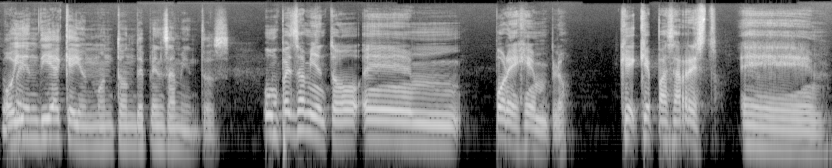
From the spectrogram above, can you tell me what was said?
Hoy en día que hay un montón de pensamientos. Un pensamiento, em, por ejemplo, ¿qué, qué pasa resto? Em,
